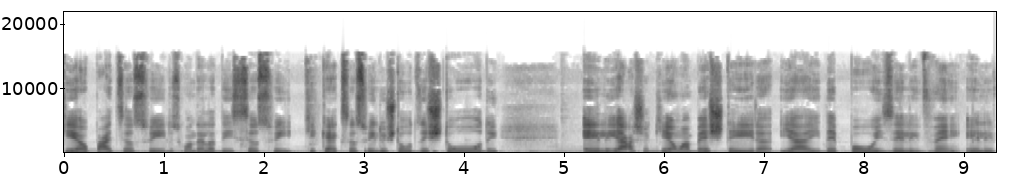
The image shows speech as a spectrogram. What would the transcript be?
que é o pai de seus filhos, quando ela diz seus que quer que seus filhos todos estudem, ele acha que é uma besteira e aí depois ele vem, ele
